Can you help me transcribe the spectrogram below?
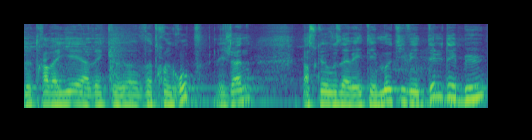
de travailler avec euh, votre groupe, les jeunes, parce que vous avez été motivés dès le début.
